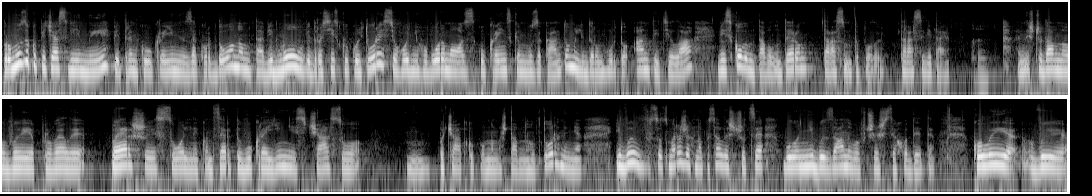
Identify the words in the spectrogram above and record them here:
Про музику під час війни, підтримку України за кордоном та відмову від російської культури сьогодні говоримо з українським музикантом, лідером гурту Антитіла, військовим та волонтером Тарасом Тополею. Тарасе, вітаю! Привіт. Нещодавно ви провели перший сольний концерт в Україні з часу початку повномасштабного вторгнення. І ви в соцмережах написали, що це було ніби заново вчишся ходити. Коли ви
